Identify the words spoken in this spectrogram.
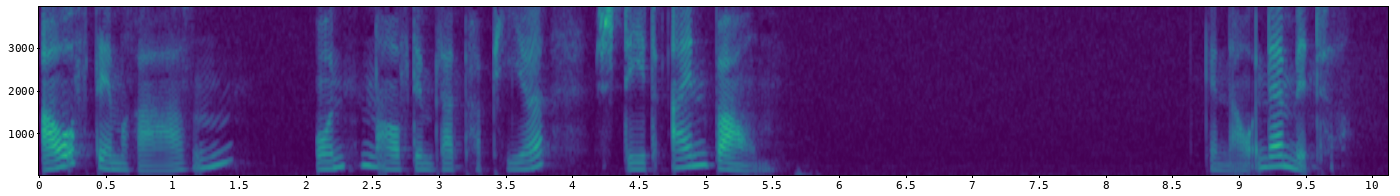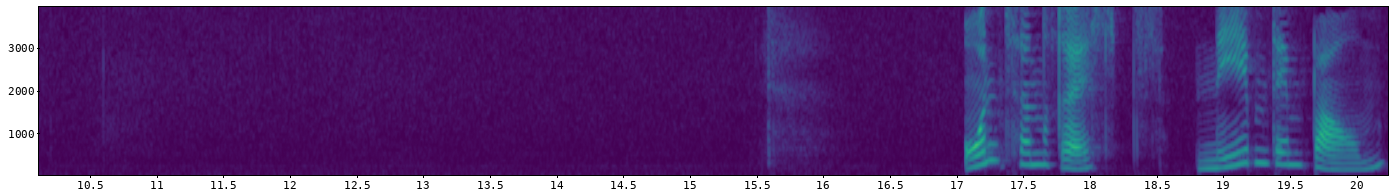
Auf dem Rasen, unten auf dem Blatt Papier, steht ein Baum. Genau in der Mitte. Unten rechts neben dem Baum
